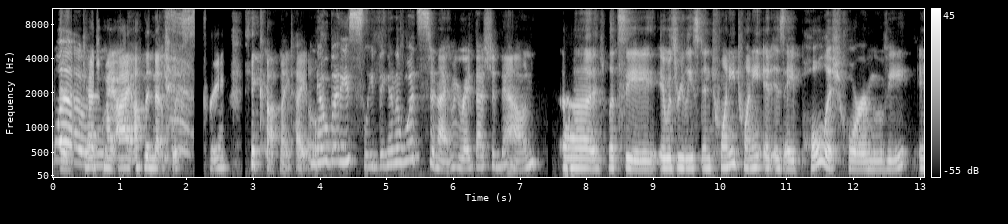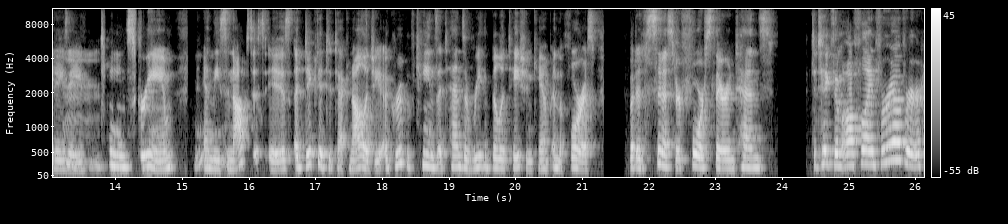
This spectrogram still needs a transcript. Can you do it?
Whoa, catch my eye on the Netflix screen. It caught my title. Nobody's sleeping in the woods tonight. Let me write that shit down. Uh, let's see. It was released in 2020. It is a Polish horror movie. It is a Hmm. teen scream, and the synopsis is: Addicted to technology, a group of teens attends a rehabilitation camp in the forest, but a sinister force there intends to take them offline forever.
